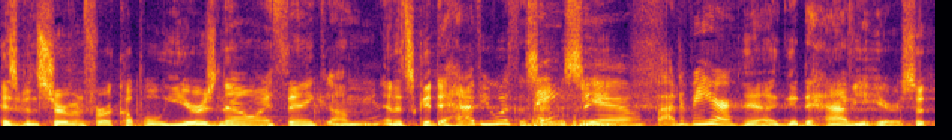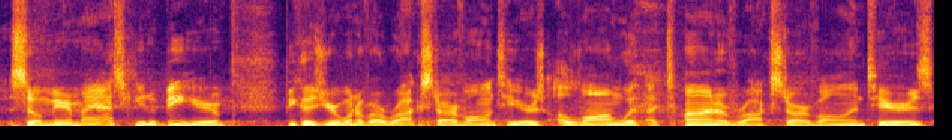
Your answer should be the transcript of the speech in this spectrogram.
has been serving for a couple of years now, I think, um, and it's good to have you with us. Thank you. Glad to be here. Yeah, good to have you here. So, so Miriam, I ask you to be here because you're one of our rock star volunteers, along with a ton of rock Star volunteers,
